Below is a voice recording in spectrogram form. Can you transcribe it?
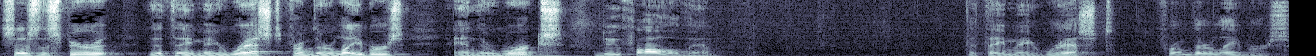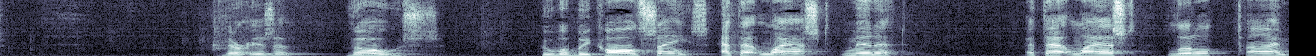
says the Spirit, that they may rest from their labors, and their works do follow them. That they may rest from their labors. There is a those who will be called saints at that last minute, at that last little time,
